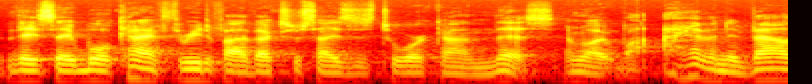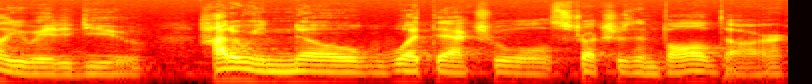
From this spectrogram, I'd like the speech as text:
they say, Well, can I have three to five exercises to work on this? And we're like, Well, I haven't evaluated you. How do we know what the actual structures involved are?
